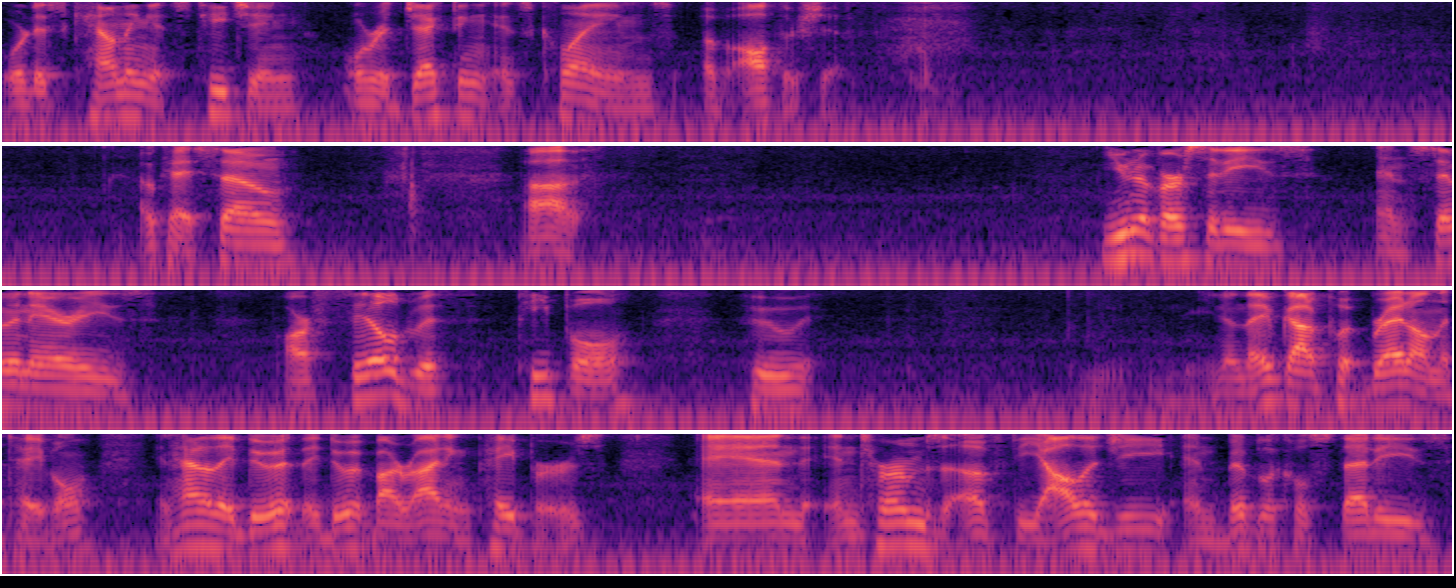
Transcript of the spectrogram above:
or discounting its teaching or rejecting its claims of authorship. Okay, so uh, universities and seminaries are filled with people who, you know, they've got to put bread on the table and how do they do it? They do it by writing papers. And in terms of theology and biblical studies,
